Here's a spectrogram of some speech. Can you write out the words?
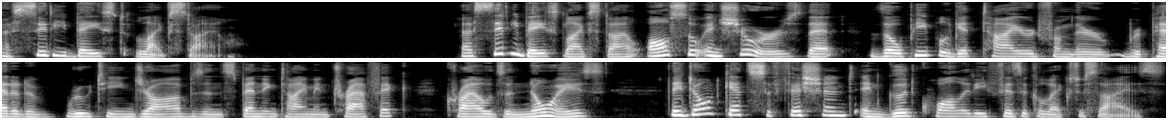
a city based lifestyle. A city based lifestyle also ensures that though people get tired from their repetitive routine jobs and spending time in traffic, crowds, and noise, they don't get sufficient and good quality physical exercise.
